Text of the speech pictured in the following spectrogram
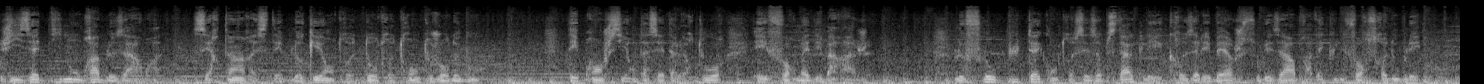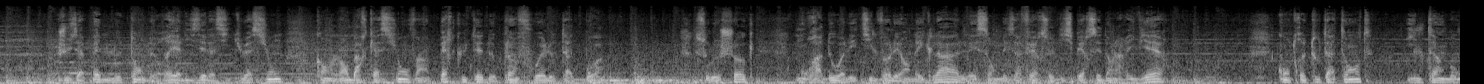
gisaient d'innombrables arbres. Certains restaient bloqués entre d'autres troncs toujours debout. Des branches s'y entassaient à leur tour et formaient des barrages. Le flot butait contre ces obstacles et creusait les berges sous les arbres avec une force redoublée. J'eus à peine le temps de réaliser la situation quand l'embarcation vint percuter de plein fouet le tas de bois. Sous le choc, mon radeau allait-il voler en éclats, laissant mes affaires se disperser dans la rivière? Contre toute attente, il tint bon.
